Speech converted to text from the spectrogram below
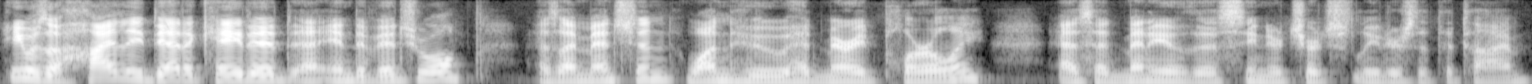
he was a highly dedicated uh, individual, as I mentioned, one who had married plurally, as had many of the senior church leaders at the time.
